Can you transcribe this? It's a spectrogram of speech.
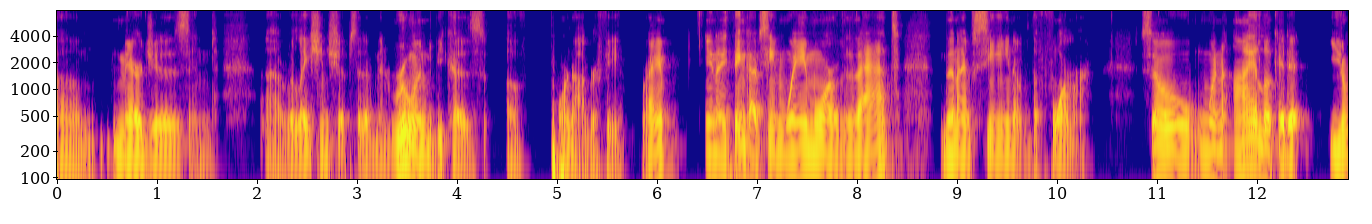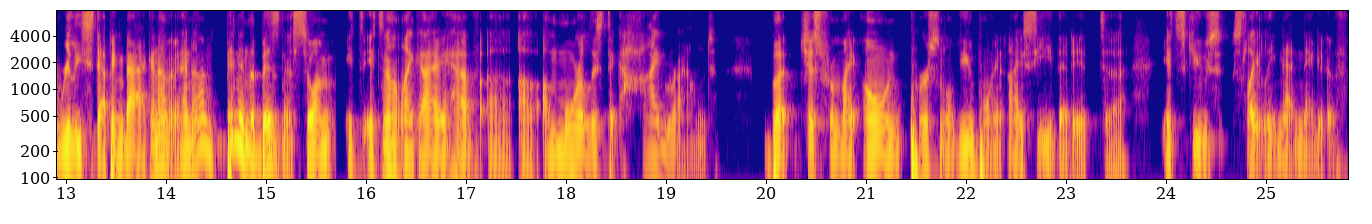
um, marriages and uh, relationships that have been ruined because of pornography, right? And I think I've seen way more of that than I've seen of the former. So when I look at it, you know, really stepping back, and I've, and I've been in the business, so I'm. It's it's not like I have a, a, a moralistic high ground, but just from my own personal viewpoint, I see that it uh, it skews slightly net negative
